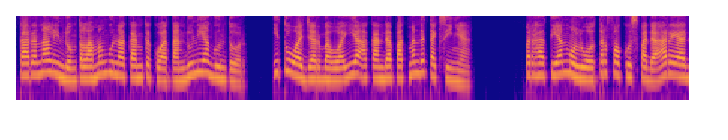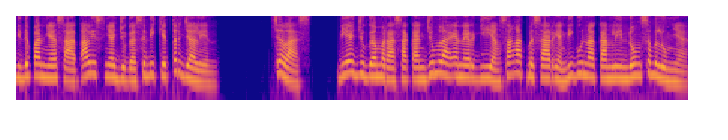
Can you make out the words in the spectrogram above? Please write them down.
Karena Lindung telah menggunakan kekuatan dunia guntur, itu wajar bahwa ia akan dapat mendeteksinya. Perhatian Moluo terfokus pada area di depannya saat alisnya juga sedikit terjalin. Jelas, dia juga merasakan jumlah energi yang sangat besar yang digunakan Lindung sebelumnya.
